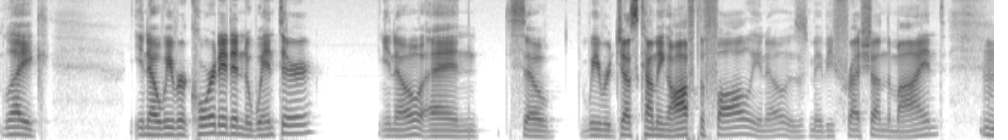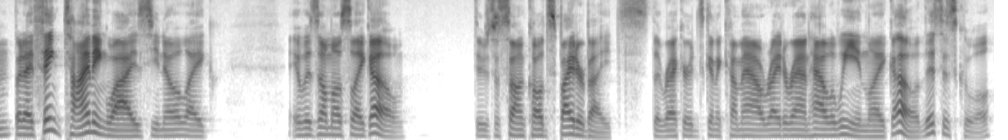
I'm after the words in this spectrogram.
Like, you know, we recorded in the winter, you know, and so we were just coming off the fall, you know, it was maybe fresh on the mind. Mm-hmm. But I think timing wise, you know, like it was almost like, oh, there's a song called Spider Bites. The record's going to come out right around Halloween. Like, oh, this is cool.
